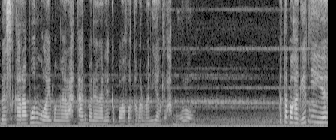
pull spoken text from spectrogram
Baskara pun mulai mengarahkan pandangannya ke plafon kamar mandi yang telah bolong. Betapa kagetnya ia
